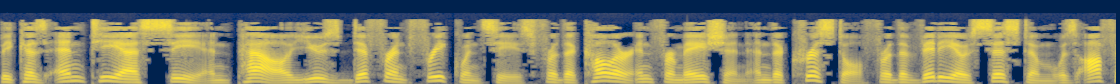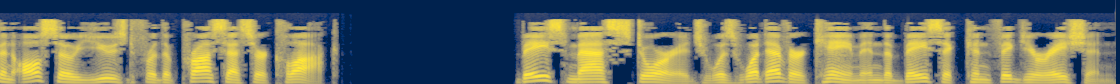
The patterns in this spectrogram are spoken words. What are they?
because NTSC and PAL used different frequencies for the color information and the crystal for the video system was often also used for the processor clock. Base mass storage was whatever came in the basic configuration,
